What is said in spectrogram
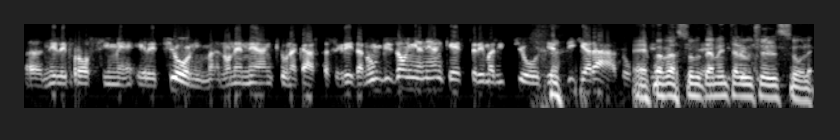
eh, nelle prossime elezioni, ma non è neanche una carta segreta, non bisogna neanche essere maliziosi, è dichiarato. è proprio assolutamente la luce del sole.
